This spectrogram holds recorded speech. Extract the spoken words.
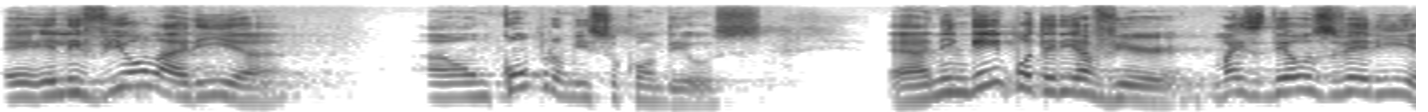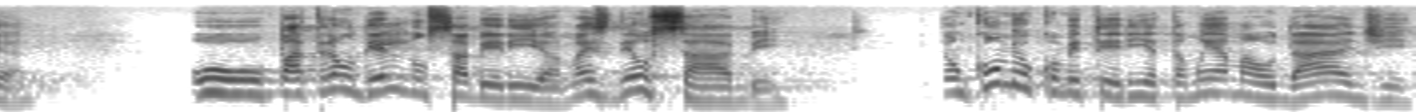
ele violaria ah, um compromisso com Deus. É, ninguém poderia ver, mas Deus veria. O patrão dele não saberia, mas Deus sabe. Então, como eu cometeria tamanha maldade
